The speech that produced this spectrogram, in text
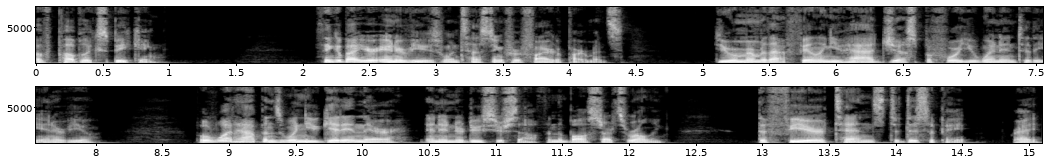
of public speaking. Think about your interviews when testing for fire departments. Do you remember that feeling you had just before you went into the interview? But what happens when you get in there and introduce yourself and the ball starts rolling? The fear tends to dissipate, right?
